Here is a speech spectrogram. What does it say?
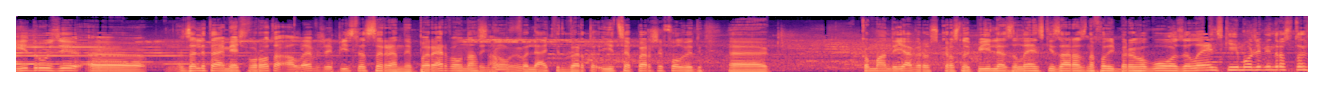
І, друзі, е, залітає м'яч в ворота, але вже після сирени. Перерва у нас фолять відверто. І це перший фол від е, команди Явірус з Краснопілля. Зеленський зараз знаходить берегового. Зеленський. Може він розташ...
